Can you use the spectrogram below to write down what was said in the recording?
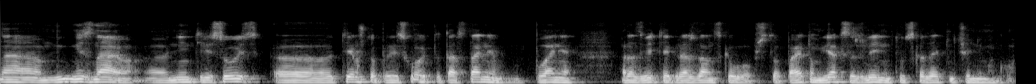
а, не знаю, а, не интересуюсь тем, что происходит в Татарстане в плане развития гражданского общества. Поэтому я, к сожалению, тут сказать ничего не могу.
